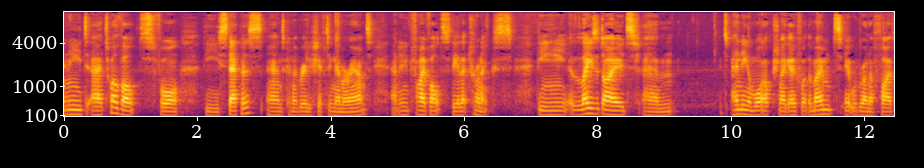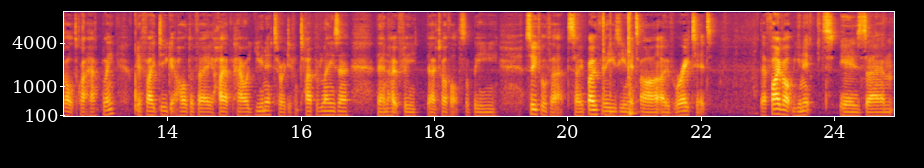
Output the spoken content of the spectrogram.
going to need uh, 12 volts for the steppers and kind of really shifting them around, and I need 5 volts for the electronics. The laser diode um, depending on what option I go for at the moment, it would run a 5 volt quite happily. But if I do get hold of a higher power unit or a different type of laser, then hopefully uh, 12 volts will be suitable for that. So both of these units are overrated. The 5 volt unit is um,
